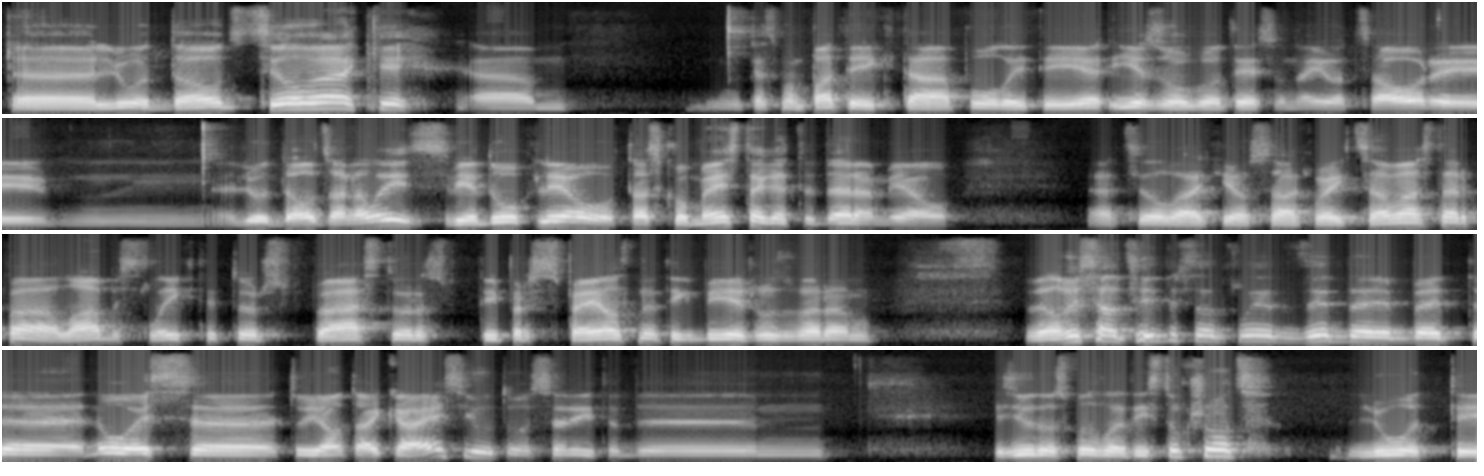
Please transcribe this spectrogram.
Ļoti daudz cilvēki, um, kas man patīk, tā pūlītī iezogoties un ejot cauri mm, ļoti daudz analīzes, viedokļu jau. Tas, ko mēs tagad darām, jau cilvēki jau sāk veikt savā starpā. Labi, slikti, tur vēstures, tipras spēles netik bieži uzvaram. Vēl visādas interesantas lietas dzirdēju, bet, nu, es, tu jautāji, kā es jūtos arī, tad um, es jūtos mazliet iztukšots ļoti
